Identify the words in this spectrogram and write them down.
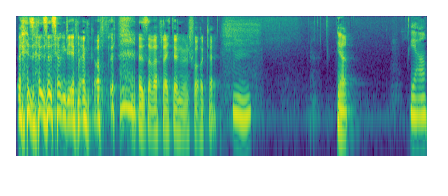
so ist das irgendwie in meinem Kopf. Das ist aber vielleicht auch nur ein Vorurteil. Ja. Ja,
